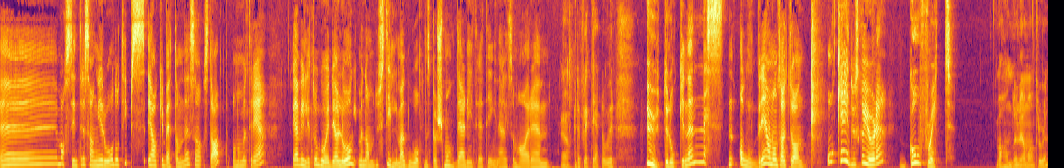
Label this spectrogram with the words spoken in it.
Eh, masse interessante råd og tips. Jeg har ikke bedt om det, så stop. Og nummer tre. Jeg er villig til å gå i dialog, men da må du stille meg gode, åpne spørsmål. Det er de tre tingene jeg liksom har eh, Ja. reflektert over. Utelukkende nesten aldri har noen sagt sånn Ok, du skal gjøre det. Go for it. Hva handler det om, tror du?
